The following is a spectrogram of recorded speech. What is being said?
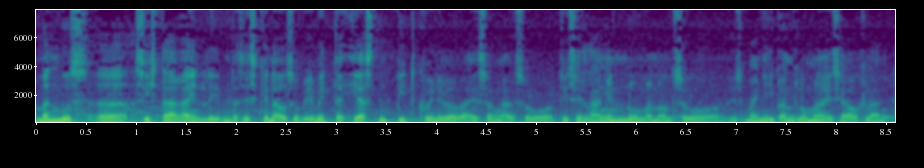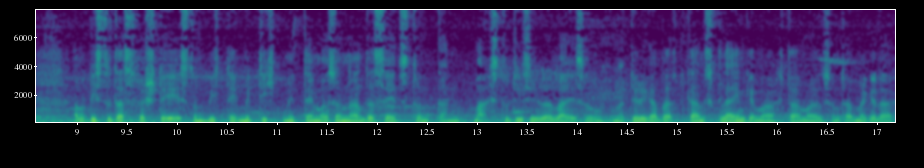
man muss äh, sich da reinleben. Das ist genauso wie mit der ersten Bitcoin-Überweisung, also diese langen Nummern und so. Meine IBAN-Nummer ist ja auch lang. Aber bis du das verstehst und mit mit dich mit dem auseinandersetzt und dann machst du diese Überweisung. Natürlich habe ich ganz klein gemacht damals und habe mir gedacht,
